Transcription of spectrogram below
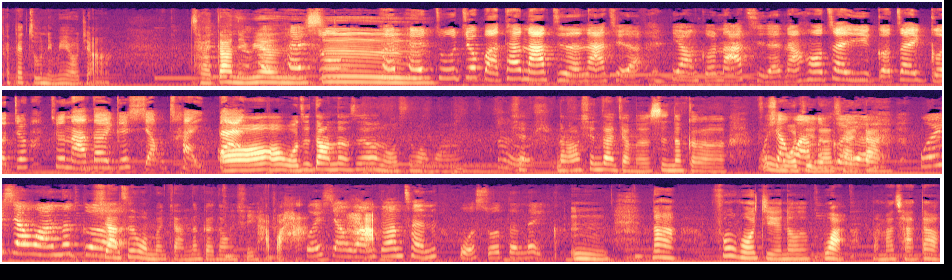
佩佩猪里面有讲啊，彩蛋里面佩是佩佩猪就把它拿起来，拿起来，两个拿起来，然后再一个，再一个，就就拿到一个小彩蛋。哦，我知道那是俄罗斯娃娃。现嗯然后现在讲的是那个复活节的彩蛋，那个。下次我们讲那个东西好不好？我想玩刚才我说的那个。嗯，那复活节呢？哇，妈妈查到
